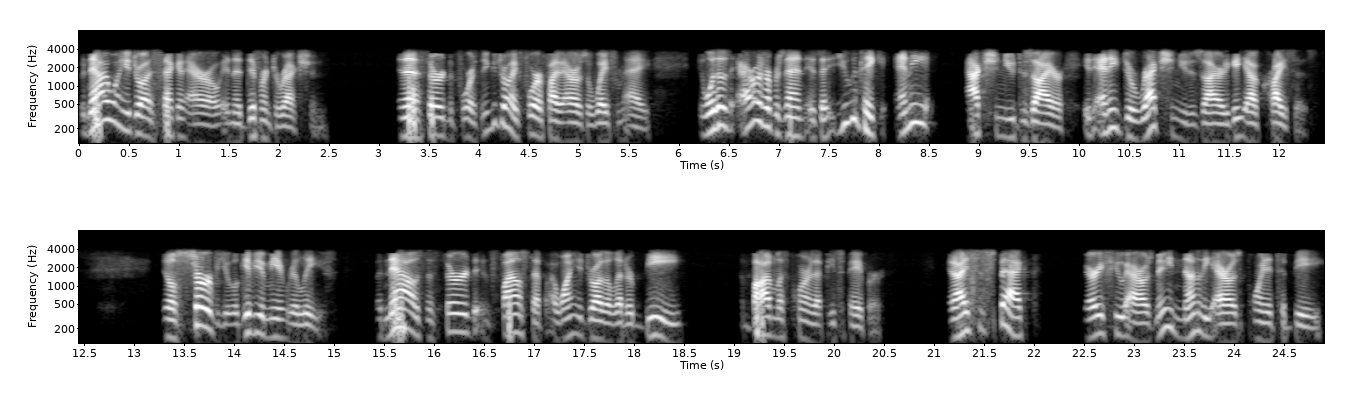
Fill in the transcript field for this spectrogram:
But now I want you to draw a second arrow in a different direction, and then a third and fourth. And you can draw like four or five arrows away from A. And what those arrows represent is that you can take any action you desire in any direction you desire to get you out of crisis. It'll serve you. It'll give you immediate relief. But now, as the third and final step, I want you to draw the letter B, the bottom left corner of that piece of paper. And I suspect very few arrows, maybe none of the arrows pointed to B.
